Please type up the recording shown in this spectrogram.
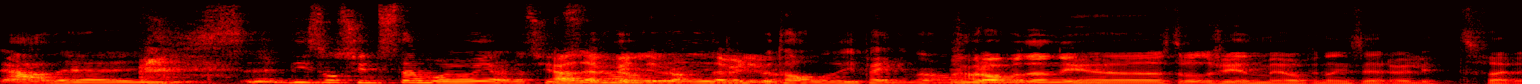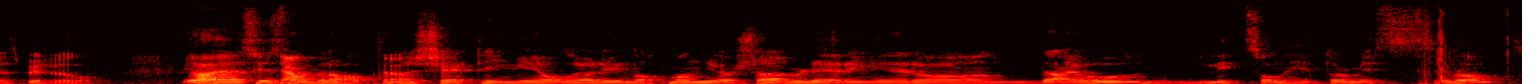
Ja, det De som syns det, må jo gjerne synes Ja, det er veldig bra. Det er veldig bra. Betale de pengene. altså. Men bra med den nye strategien med å finansiere litt færre spillere, da. Ja, jeg syns det er bra at det skjer ting i Olje og Lyn. At man gjør seg vurderinger. Og det er jo litt sånn hit or miss iblant.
